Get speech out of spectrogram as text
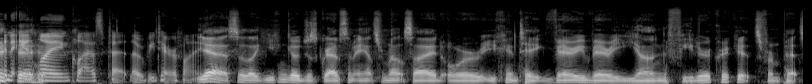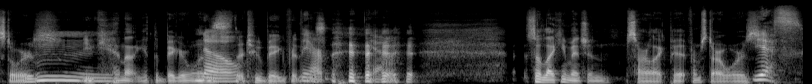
an antlion class pet. That would be terrifying. Yeah, so like you can go just grab some ants from outside, or you can take very, very young feeder crickets from pet stores. Mm. You cannot get the bigger ones; No. they're too big for these. yeah. so, like you mentioned, Sarlacc pit from Star Wars, Yes.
